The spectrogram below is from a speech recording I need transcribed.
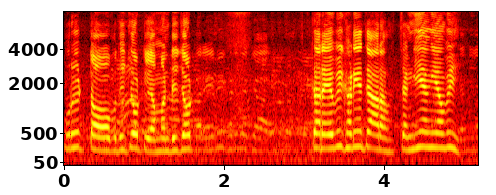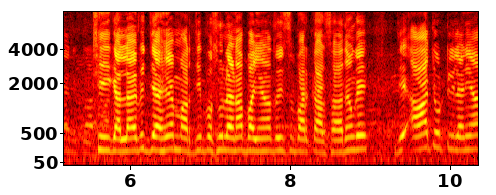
ਪੂਰੀ ਟੌਪ ਦੀ ਝੋਟੀ ਆ ਮੰਡੀ ਚੋਂ ਘਰੇ ਵੀ ਖੜੀਆਂ ਚਾਰ। ਚੰਗੀਆਂ ਗੀਆਂ ਵੀ। ਠੀਕ ਆ ਲੈ ਵੀ ਜਿਹੇ ਮਰਜ਼ੀ ਪਸ਼ੂ ਲੈਣਾ ਬਾਈਆਂ ਨਾਲ ਤੁਸੀਂ ਸੰਪਰਕ ਕਰ ਸਕਦੇ ਹੋਗੇ। ਜੇ ਆਹ ਝੋਟੀ ਲੈਣੀ ਆ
